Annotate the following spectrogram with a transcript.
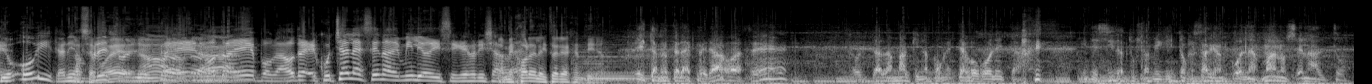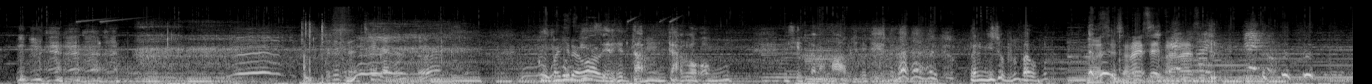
Digo, hoy estarían No presos. puede, no, claro, claro. otra época. Otra... Escuchá la escena de Emilio Dizzy, que es brillante. La mejor de la historia argentina. Esta no te la esperabas, ¿eh? Soltá la máquina porque te hago goleta. Y decir a tus amiguitos que salgan con las manos en alto. Pero es Franchella, ¿no? Compañero de Babi. seré tan cagón? Y si es tan amable. Permiso, por favor. No es esa. No es esta, no es esta.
